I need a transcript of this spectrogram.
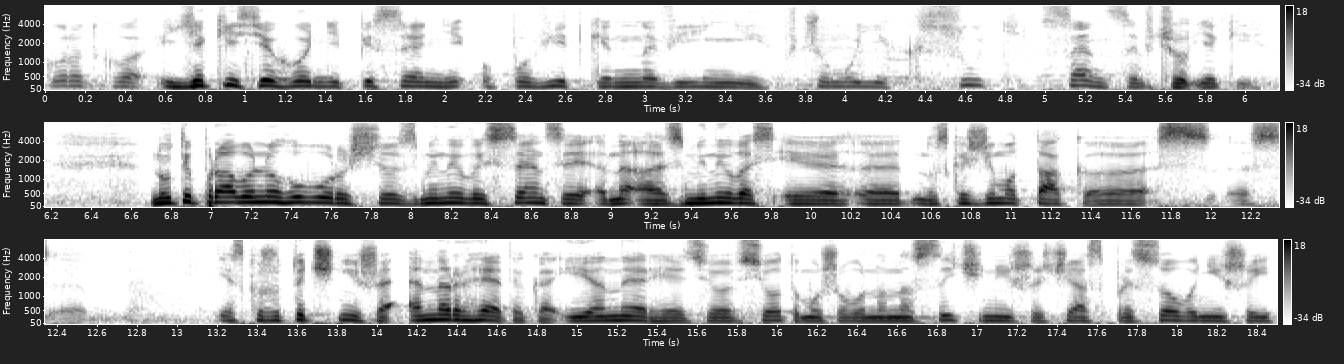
Коротко, які сьогодні пісенні оповідки на війні? В чому їх суть, сенси, в чому які? Ну, ти правильно говориш, що змінились сенси, на- змінилась, е, е, ну скажімо так, е, с- с- я скажу точніше, енергетика і енергія цього всього, тому що воно насиченіше, час пресованіший,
